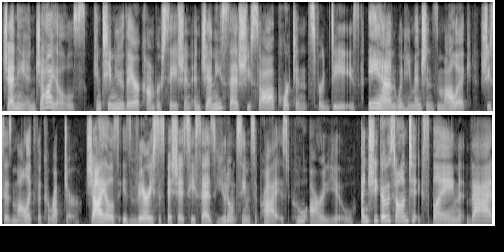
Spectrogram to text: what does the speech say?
Jenny and Giles continue their conversation, and Jenny says she saw portents for days. And when he mentions Moloch, she says, Moloch the corrupter. Giles is very suspicious. He says, You don't seem surprised. Who are you? And she goes on to explain that,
